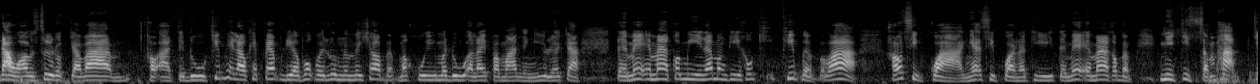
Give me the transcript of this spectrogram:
เดาเอาซื้อดอกจ้าว่าเขาอาจจะดูคลิปให้เราแค่แป๊บเดียวพวกวัยรุ่นมันไม่ชอบแบบมาคุยมาดูอะไรประมาณอย่างนี้อยู่แล้วจ้ะแต่แม่เอมมาก็มีนะบางทีเขาคลิปแบบว่าเขาสิบกว่าเงี้ยสิบกว่านาที แต่แม่เอมมาก็แบบมีจิตสัมผัสเจ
